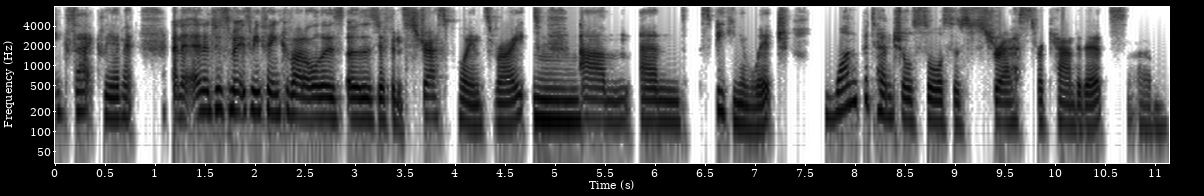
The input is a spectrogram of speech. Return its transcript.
exactly and it and it, and it just makes me think about all those all those different stress points right mm. um and speaking of which one potential source of stress for candidates um,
